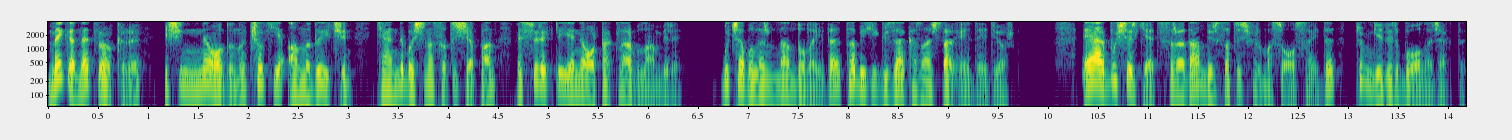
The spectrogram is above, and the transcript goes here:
Mega Networker'ı işin ne olduğunu çok iyi anladığı için kendi başına satış yapan ve sürekli yeni ortaklar bulan biri. Bu çabalarından dolayı da tabii ki güzel kazançlar elde ediyor. Eğer bu şirket sıradan bir satış firması olsaydı tüm geliri bu olacaktı.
